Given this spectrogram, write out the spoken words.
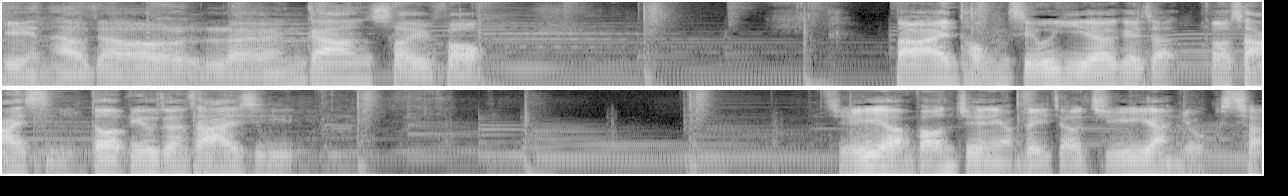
然後就兩間睡房，大同小異啊。其實個 size 都係標準 size。主人房轉入嚟就主人浴室，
